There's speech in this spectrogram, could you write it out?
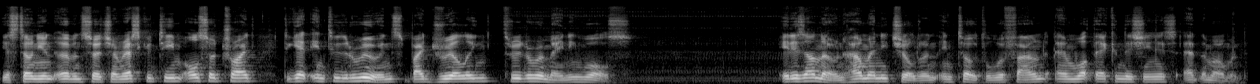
The Estonian Urban Search and Rescue Team also tried to get into the ruins by drilling through the remaining walls. It is unknown how many children in total were found and what their condition is at the moment.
